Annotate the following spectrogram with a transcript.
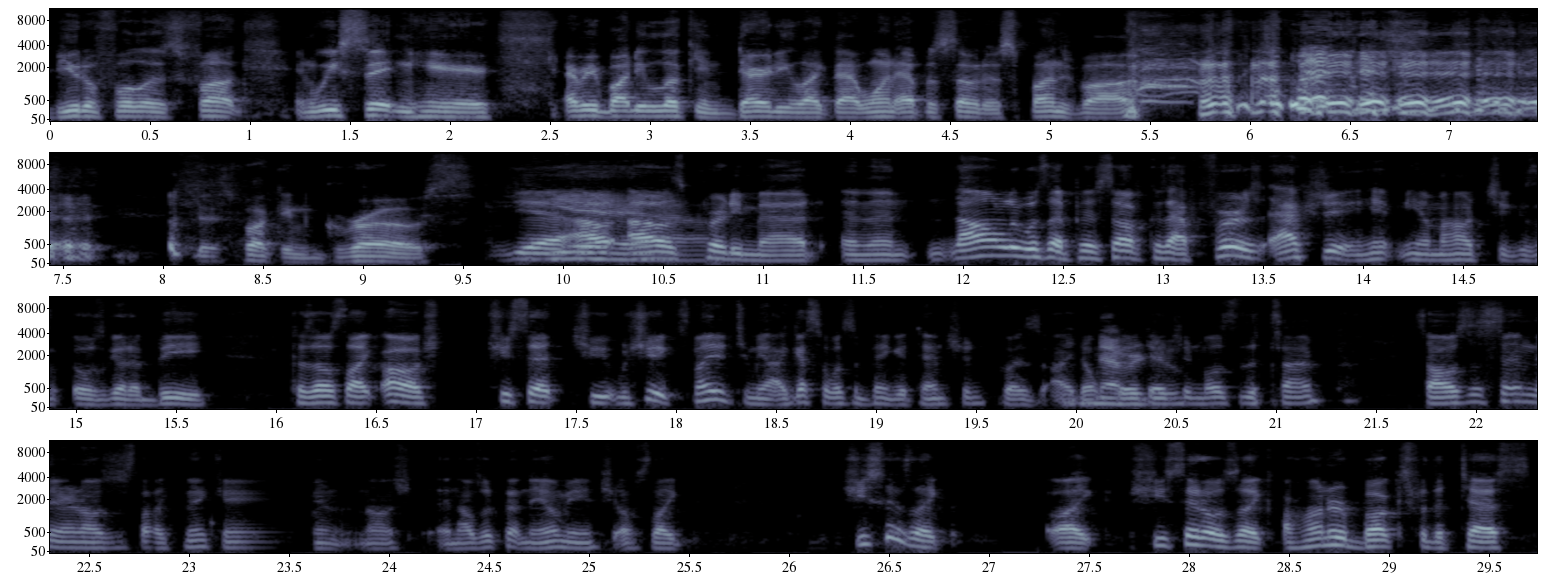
beautiful as fuck and we sitting here everybody looking dirty like that one episode of spongebob It's fucking gross. Yeah, I, I was pretty mad, and then not only was I pissed off because at first actually it hit me on how she it was gonna be, because I was like, oh, sh- she said she when she explained it to me, I guess I wasn't paying attention because I don't Never pay do. attention most of the time. So I was just sitting there and I was just like thinking, and I was, and I was looking at Naomi, and she, I was like, she says like, like she said it was like a hundred bucks for the test,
